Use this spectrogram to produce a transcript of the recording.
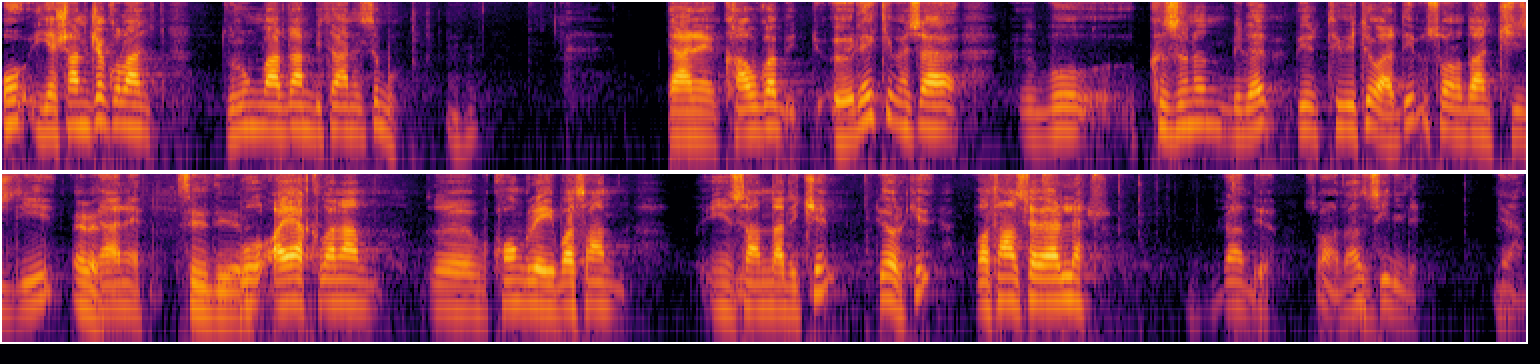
o yaşanacak olan durumlardan bir tanesi bu. Yani kavga öyle ki mesela bu kızının bile bir tweet'i var değil mi? Sonradan çizdiği. Evet. Yani Sildiği. bu ayaklanan e, kongreyi basan insanlar için diyor ki vatanseverler falan diyor. Sonradan sildi. Yani.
